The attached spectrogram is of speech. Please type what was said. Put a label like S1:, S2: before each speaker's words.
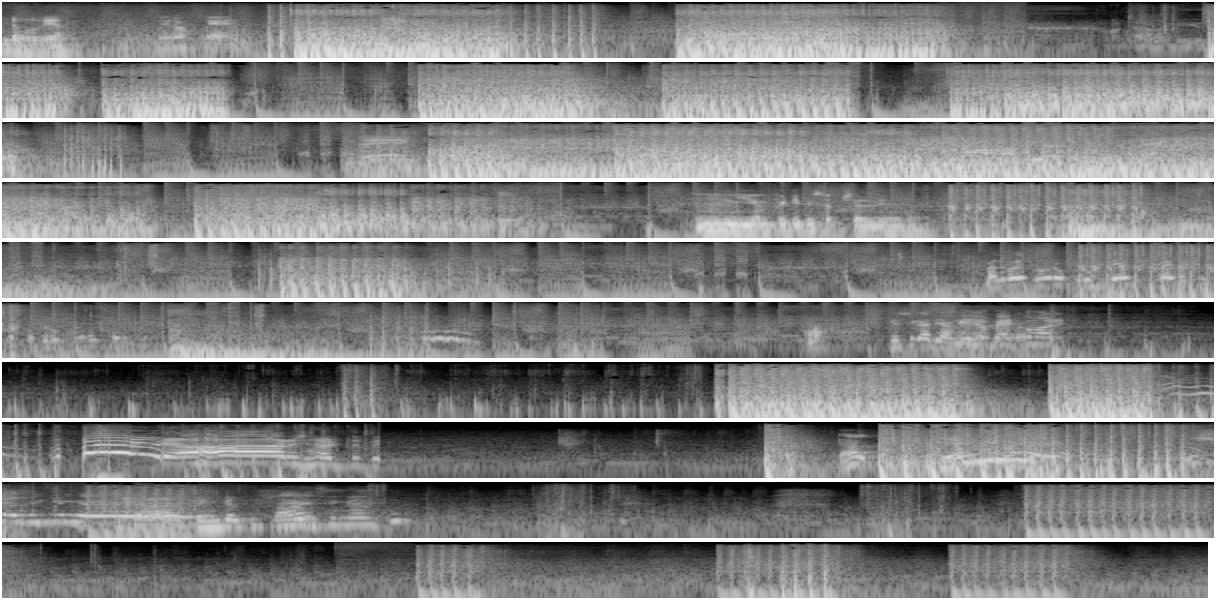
S1: And हो गया
S2: मेरा फ़ैन.
S3: हम्म भी सब चल रही है
S4: मैं तो दूर रुक रुक दे पैदल चल पैदल रुक रुक रुक किसी का ध्यान नहीं
S3: बैट को मारे।
S2: यार शर्ट पे।
S5: डाल सिंगल है सिंगल है
S1: सिंगल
